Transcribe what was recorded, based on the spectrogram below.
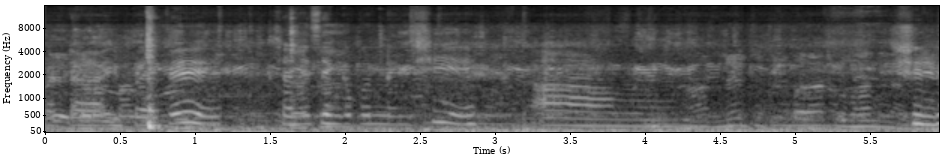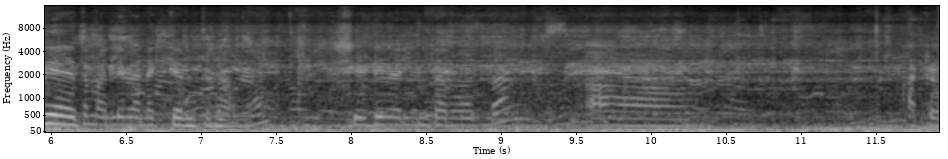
బట్ ఇప్పుడైతే శని సింగపూర్ నుంచి షిరిడి అయితే మళ్ళీ వెనక్కి వెళ్తున్నాము. షిరిడి వెళ్ళిన తర్వాత అక్కడ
